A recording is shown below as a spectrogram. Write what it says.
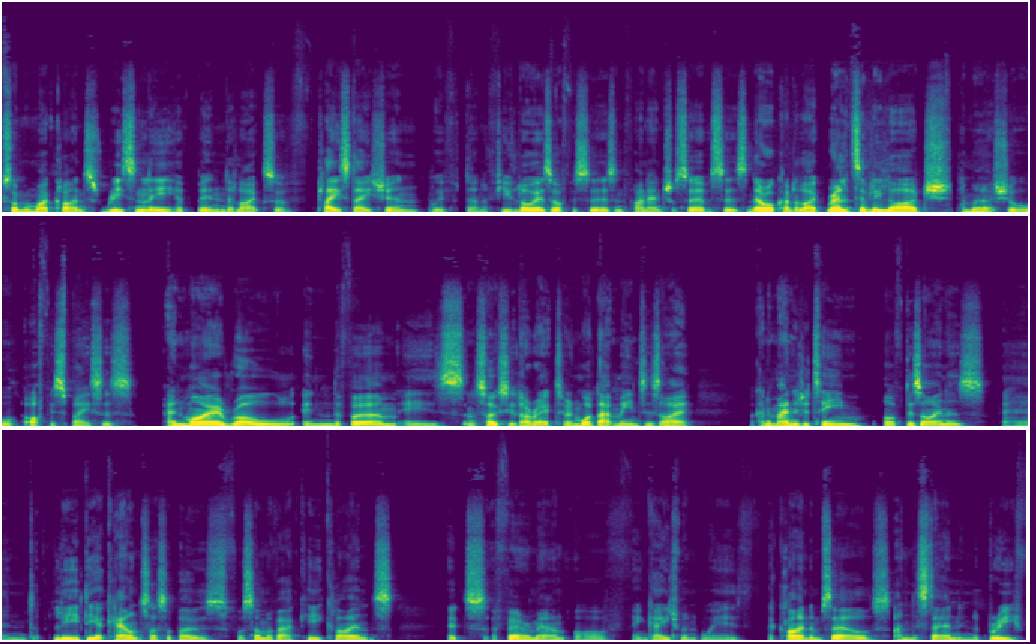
some of my clients recently have been the likes of PlayStation. We've done a few lawyers' offices and financial services, and they're all kind of like relatively large commercial office spaces. And my role in the firm is an associate director. And what that means is I, kind of manage a team of designers and lead the accounts, I suppose, for some of our key clients. It's a fair amount of engagement with the client themselves, understanding the brief,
